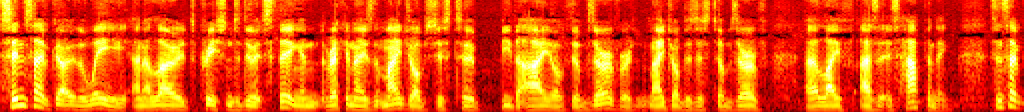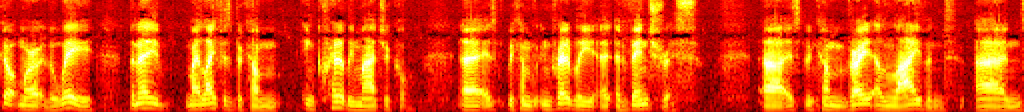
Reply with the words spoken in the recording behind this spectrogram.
since I've got out of the way and allowed creation to do its thing and recognize that my job is just to be the eye of the observer, my job is just to observe uh, life as it is happening. Since I've got more out of the way, then I, my life has become incredibly magical. Uh, it's become incredibly uh, adventurous. Uh, it's become very enlivened, and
